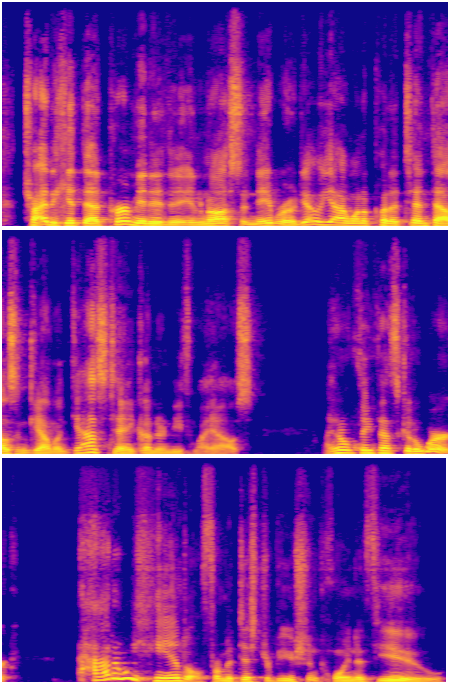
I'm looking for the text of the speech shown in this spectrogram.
try to get that permitted in an Austin neighborhood. Oh, yeah, I want to put a 10,000 gallon gas tank underneath my house. I don't think that's going to work. How do we handle, from a distribution point of view,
